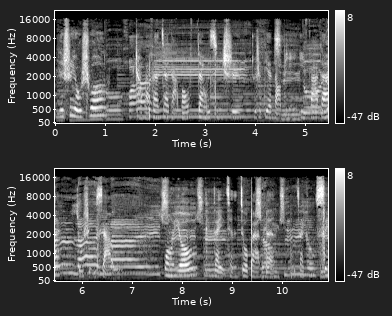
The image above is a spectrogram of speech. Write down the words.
你的室友说，常把饭菜打包带回寝室，对着电脑屏一发呆就是一下午。网游停在以前的旧版本，不再更新，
